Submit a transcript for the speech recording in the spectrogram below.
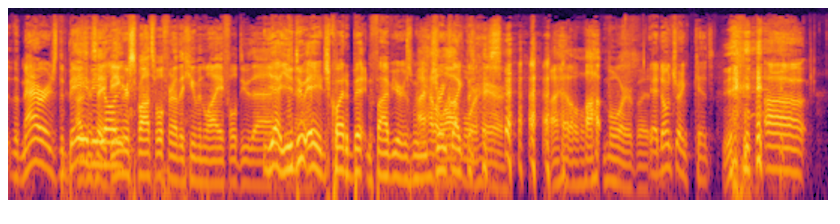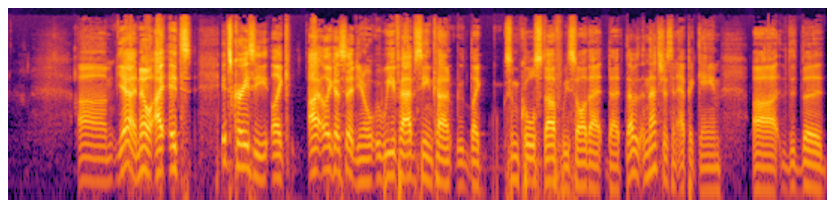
the marriage, the baby. say, being responsible for another human life will do that. yeah, you do know. age quite a bit in five years when I you had drink a lot like more this. hair. I had a lot more, but Yeah, don't drink, kids. uh, Um, yeah, no, I it's it's crazy. Like I like I said, you know, we've have seen kind of like some cool stuff. We saw that that that was, and that's just an epic game. Uh, the, the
